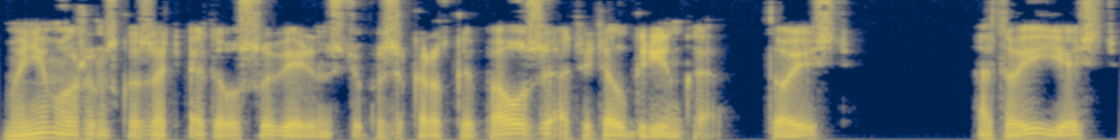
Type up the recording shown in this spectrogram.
«Мы не можем сказать этого с уверенностью», — после короткой паузы ответил Гринка. «То есть?» «А то и есть.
